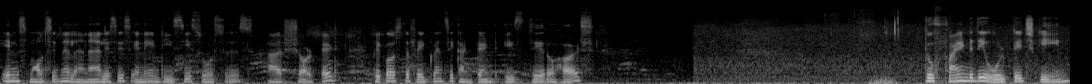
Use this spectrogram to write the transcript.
In small signal analysis, any DC sources are shorted because the frequency content is 0 Hz. To find the voltage gain,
